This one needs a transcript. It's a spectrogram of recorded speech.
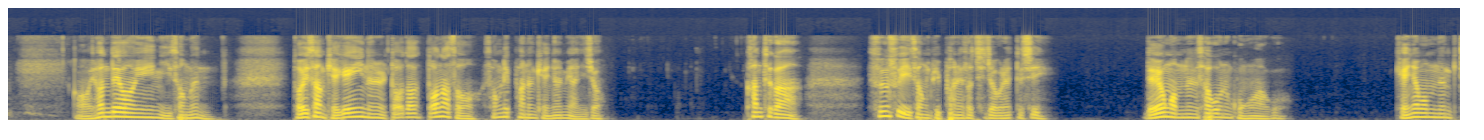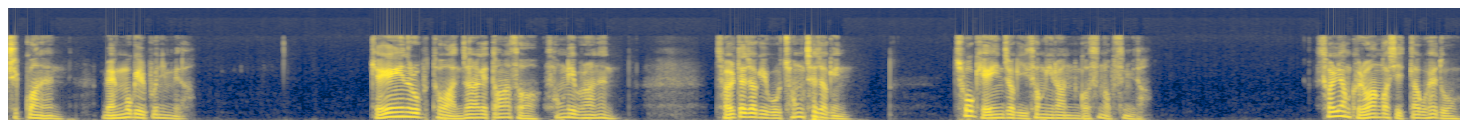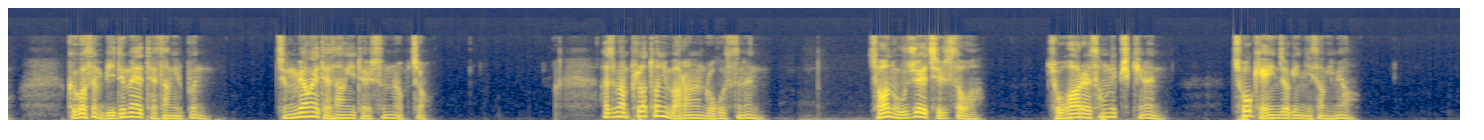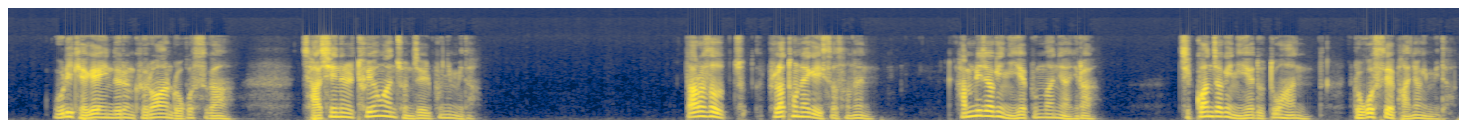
어, 현대어인 이성은 더 이상 개개인을 떠다, 떠나서 성립하는 개념이 아니죠. 칸트가 순수 이성 비판에서 지적을 했듯이 내용 없는 사고는 공허하고 개념 없는 직관은 맹목일 뿐입니다. 개개인으로부터 완전하게 떠나서 성립을 하는 절대적이고 총체적인 초개인적 이성이라는 것은 없습니다. 설령 그러한 것이 있다고 해도 그것은 믿음의 대상일 뿐 증명의 대상이 될 수는 없죠. 하지만 플라톤이 말하는 로고스는 전 우주의 질서와 조화를 성립시키는 초개인적인 이성이며 우리 개개인들은 그러한 로고스가 자신을 투영한 존재일 뿐입니다. 따라서 플라톤에게 있어서는 합리적인 이해뿐만이 아니라 직관적인 이해도 또한 로고스의 반영입니다.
